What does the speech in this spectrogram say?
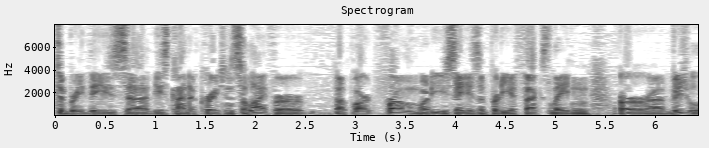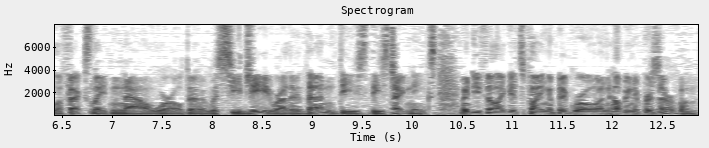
to breathe these uh, these kind of creations to life, or apart from what you say is a pretty effects laden or uh, visual effects laden now world uh, with CG rather than these these techniques. I mean, do you feel like it's playing a big role in helping to preserve them,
